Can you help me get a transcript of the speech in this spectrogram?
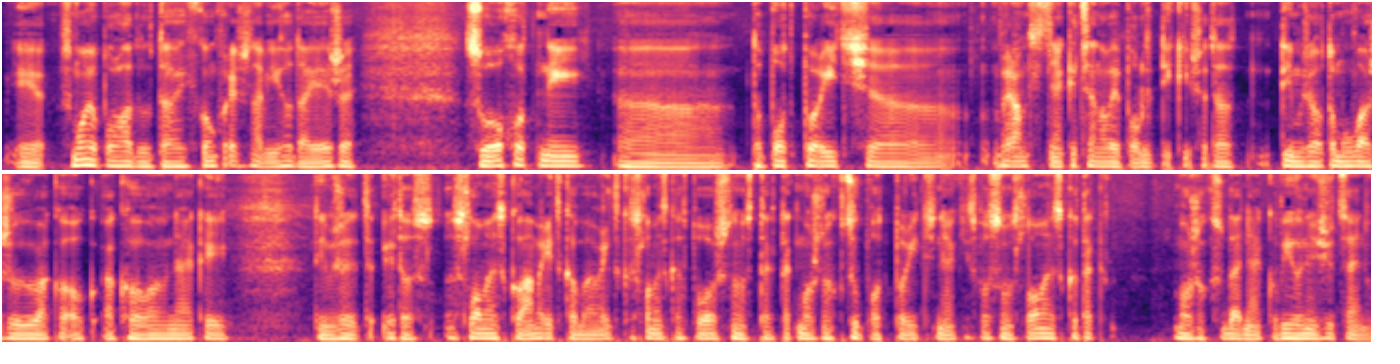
je, z môjho pohľadu tá ich konkurenčná výhoda je, že sú ochotní uh, to podporiť uh, v rámci nejakej cenovej politiky. Že teda tým, že o tom uvažujú ako, ako nejakej tým, že je to slovensko-americká alebo americko-slovenská spoločnosť, tak, tak možno chcú podporiť nejakým spôsobom Slovensko, tak možno chcú dať nejakú výhodnejšiu cenu.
